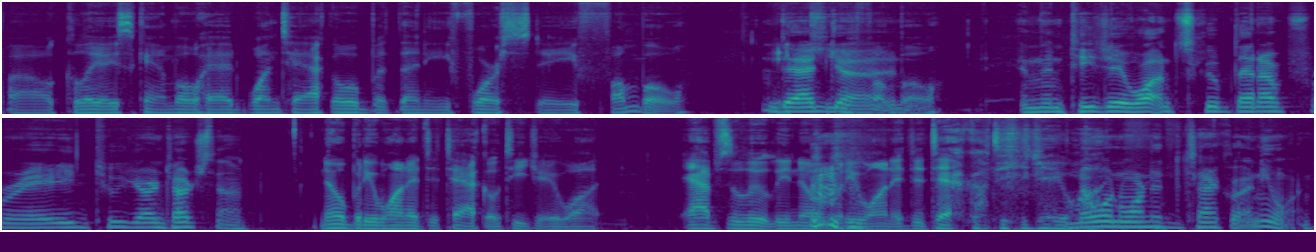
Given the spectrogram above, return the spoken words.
while Calais Campbell had one tackle, but then he forced a fumble. A Dad got- fumble. And then TJ Watt scooped that up for a 82 yard touchdown. Nobody wanted to tackle TJ Watt. Absolutely nobody wanted to tackle TJ Watt. No one wanted to tackle anyone.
